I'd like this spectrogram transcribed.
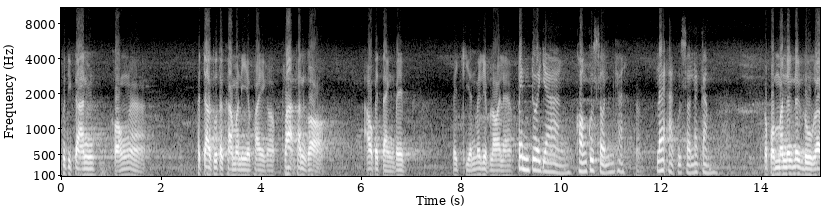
พฤติการของพระเจ้าทุตคามณีภัยก็พระท่านก็เอาไปแต่งไปไปเขียนไม่เรียบร้อยแล้ว เป็นตัวอย่างของกุศลค่ะ และอกุศลกรรม ก็ผมมานึกนึกดูก็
